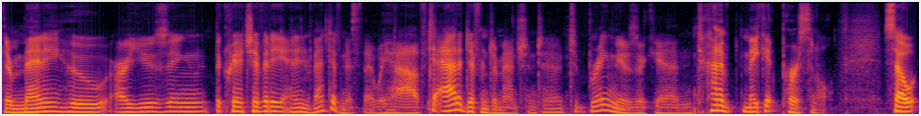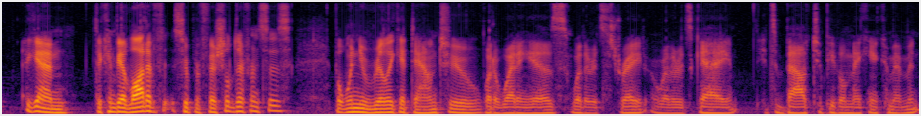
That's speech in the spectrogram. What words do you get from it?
there are many who are using the creativity and inventiveness that we have to add a different dimension, to, to bring music in, to kind of make it personal. So, again, there can be a lot of superficial differences, but when you really get down to what a wedding is, whether it's straight or whether it's gay, it's about two people making a commitment.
